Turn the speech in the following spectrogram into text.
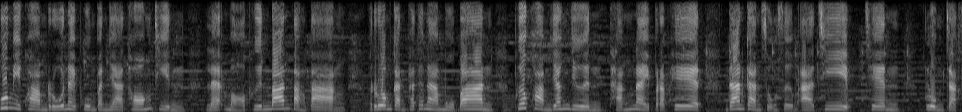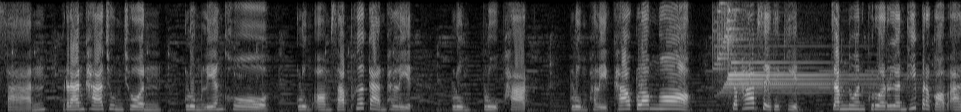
ผู้มีความรู้ในภูมิปัญญาท้องถิ่น และหมอพื้นบ้านต่างๆ ร่วมกันพัฒนาหมู่บ้าน เพื่อความยั่งยืนทั้งในประเภท ด้านการส่งเสริมอาชีพ เช่น กลุ่มจักสาร ร้านค้าชุมชน กลุ่มเลี้ยงโค กลุ่มออมทรัพย์เพื่อการผลิต กลุ่มปลูกผัก กลุ่มผลิตข้าวกล้องงอก สภาพเศรษฐกิจจำนวนครัวเรือนที่ประกอบอา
